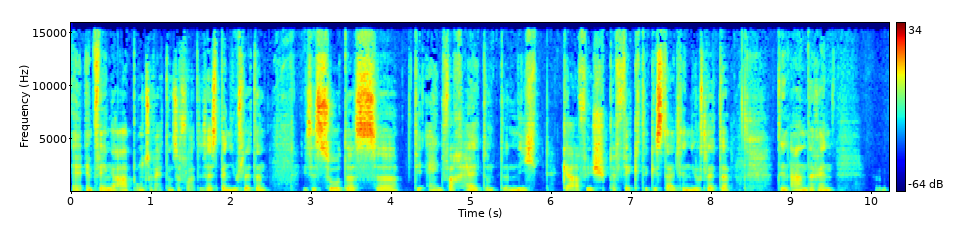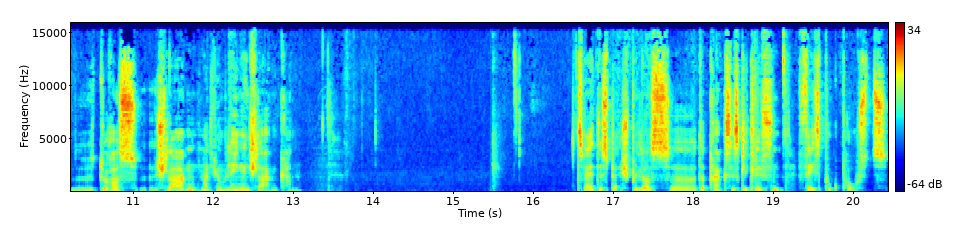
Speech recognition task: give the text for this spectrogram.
äh, Empfänger ab und so weiter und so fort. Das heißt, bei Newslettern ist es so, dass äh, die Einfachheit und der nicht grafisch perfekte gestaltete Newsletter den anderen durchaus schlagen manchmal um Längen schlagen kann. Zweites Beispiel aus der Praxis gegriffen, Facebook-Posts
